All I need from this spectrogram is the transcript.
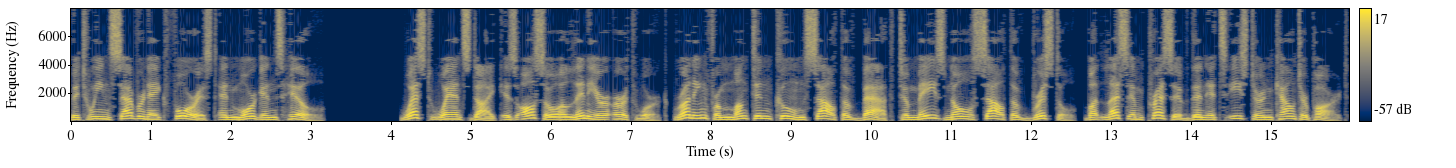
between Savernake Forest and Morgan's Hill. West Wansdyke is also a linear earthwork, running from Monkton Combe south of Bath to Maes Knoll south of Bristol, but less impressive than its eastern counterpart.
